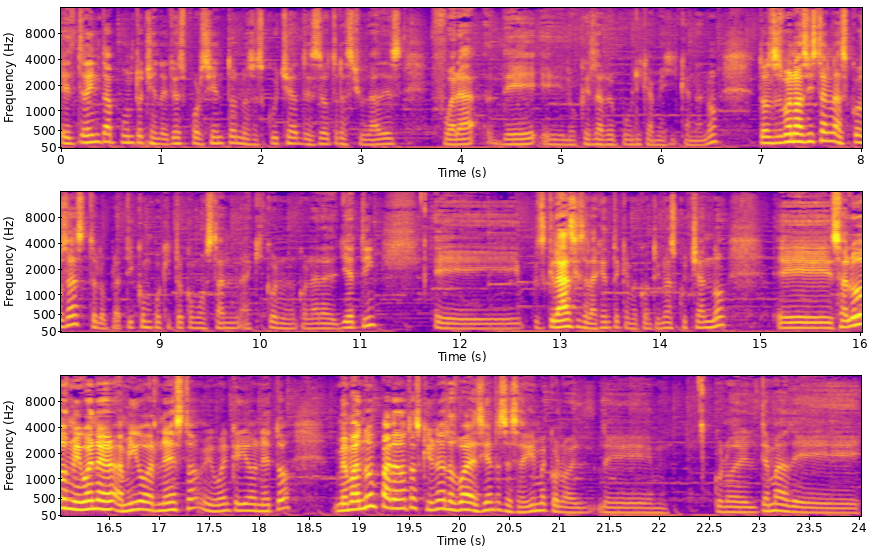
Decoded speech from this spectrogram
el 30.83% nos escucha desde otras ciudades fuera de eh, lo que es la República Mexicana, ¿no? Entonces, bueno, así están las cosas, te lo platico un poquito cómo están aquí con, con la era del Yeti. Pues gracias a la gente que me continúa escuchando. Eh, saludos, mi buen amigo Ernesto, mi buen querido Neto. Me mandó un par de notas que una les voy a decir antes de seguirme con lo del, de, con lo del tema de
